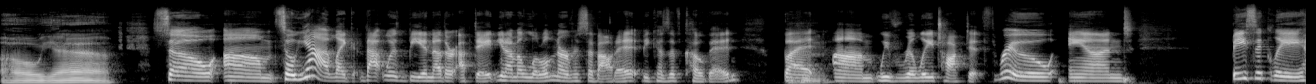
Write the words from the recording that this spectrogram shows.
Oh yeah. So um so yeah, like that would be another update. You know, I'm a little nervous about it because of COVID, but mm-hmm. um we've really talked it through and basically,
